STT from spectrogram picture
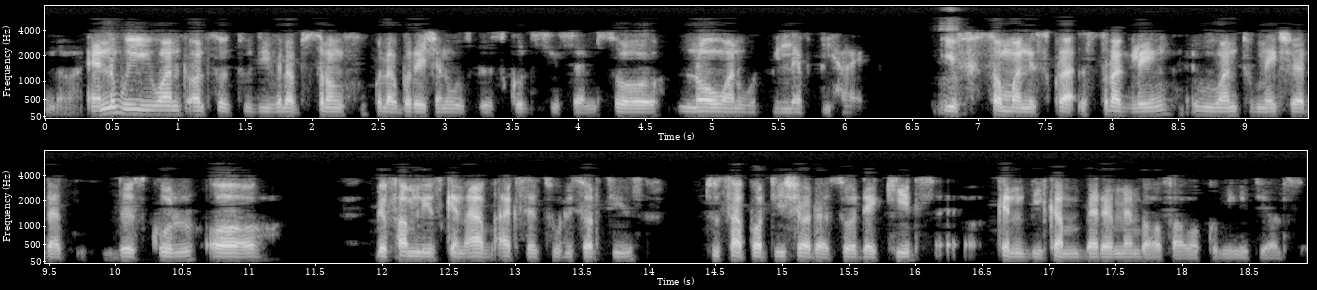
You know, and we want also to develop strong collaboration with the school system so no one would be left behind. Mm. If someone is struggling, we want to make sure that the school or the families can have access to resources to support each other so the kids can become better member of our community also.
